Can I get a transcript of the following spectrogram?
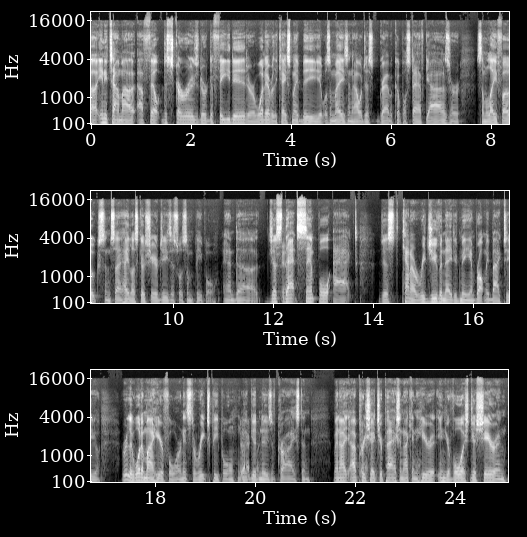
Uh, anytime I, I felt discouraged or defeated or whatever the case may be, it was amazing. I would just grab a couple of staff guys or some lay folks and say, "Hey, let's go share Jesus with some people." And uh, just yeah. that simple act just kind of rejuvenated me and brought me back to really what am I here for? And it's to reach people exactly. with the good news of Christ. And man, I, I appreciate your passion. I can hear it in your voice, just sharing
